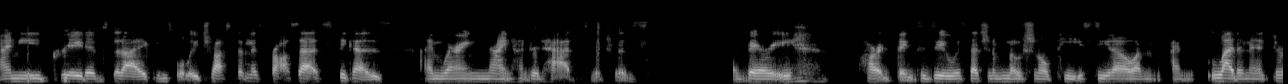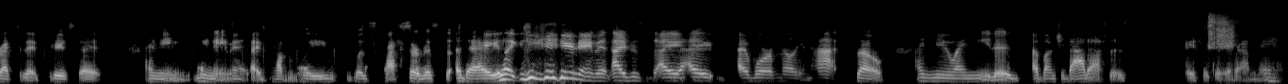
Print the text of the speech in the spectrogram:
I need creatives that I can fully trust in this process because I'm wearing 900 hats which was a very hard thing to do with such an emotional piece you know? I'm I'm led in it directed it produced it I mean, you name it. I probably was craft service a day, like you name it. I just, I, I, I wore a million hats. So I knew I needed a bunch of badasses basically around me.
